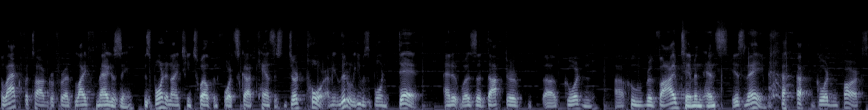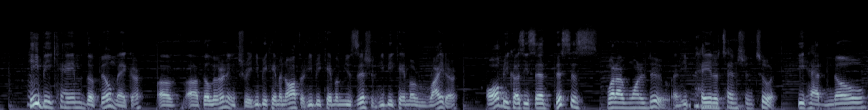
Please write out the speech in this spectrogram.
black photographer at Life magazine. He was born in 1912 in Fort Scott, Kansas, dirt poor. I mean, literally, he was born dead. And it was a Dr. Uh, Gordon uh, who revived him, and hence his name, Gordon Parks. He became the filmmaker of uh, The Learning Tree. He became an author. He became a musician. He became a writer, all because he said, This is what I want to do. And he paid mm-hmm. attention to it. He had no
